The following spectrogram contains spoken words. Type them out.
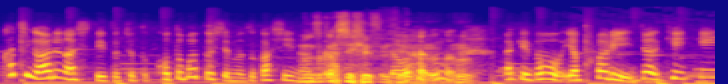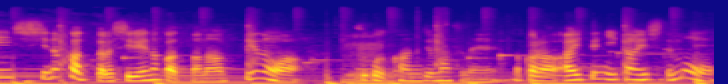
価値があるなしって言うと、ちょっと言葉として難しいな難しいですね。だけど、やっぱり、じゃあ経験しなかったら知れなかったなっていうのは、すごい感じますね。だから相手に対しても、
